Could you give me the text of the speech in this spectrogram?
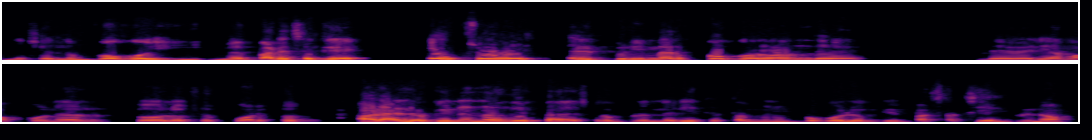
leyendo un poco y me parece que eso es el primer foco donde deberíamos poner todos los esfuerzos. Ahora, lo que no nos deja de sorprender, y esto es también un poco lo que pasa siempre, ¿no?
